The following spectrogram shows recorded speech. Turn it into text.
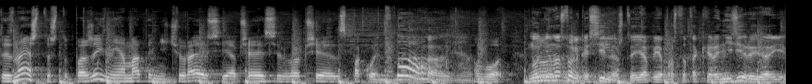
ты знаешь, то, что по жизни я мата не чураюсь и общаюсь вообще спокойно. Да. Вот. Ну, не настолько сильно, что я, я просто так иронизирую.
